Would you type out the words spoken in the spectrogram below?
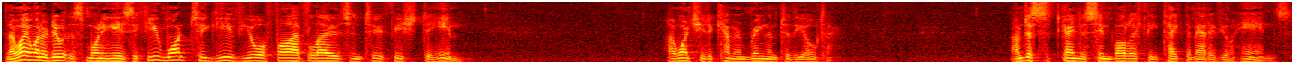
And the way I want to do it this morning is if you want to give your five loaves and two fish to Him, I want you to come and bring them to the altar. I'm just going to symbolically take them out of your hands,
